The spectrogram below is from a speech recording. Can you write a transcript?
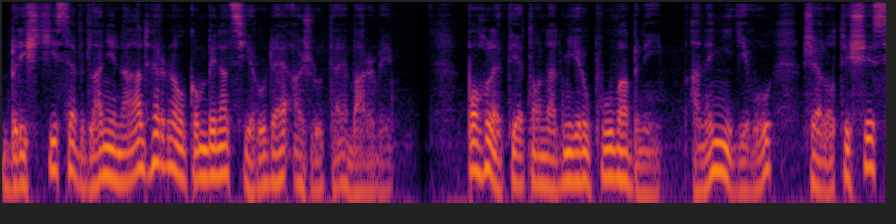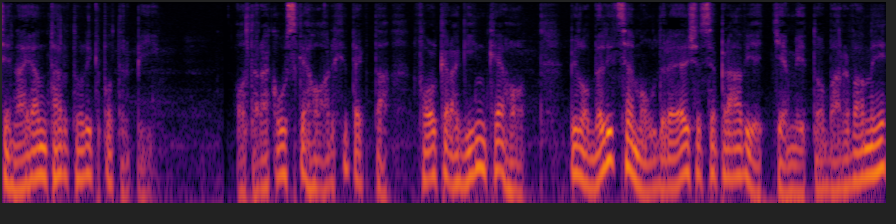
bliští se v dlani nádhernou kombinací rudé a žluté barvy. Pohled je to nadmíru půvabný a není divu, že Lotyši si na jantar tolik potrpí. Od rakouského architekta Volkera Ginkeho bylo velice moudré, že se právě těmito barvami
